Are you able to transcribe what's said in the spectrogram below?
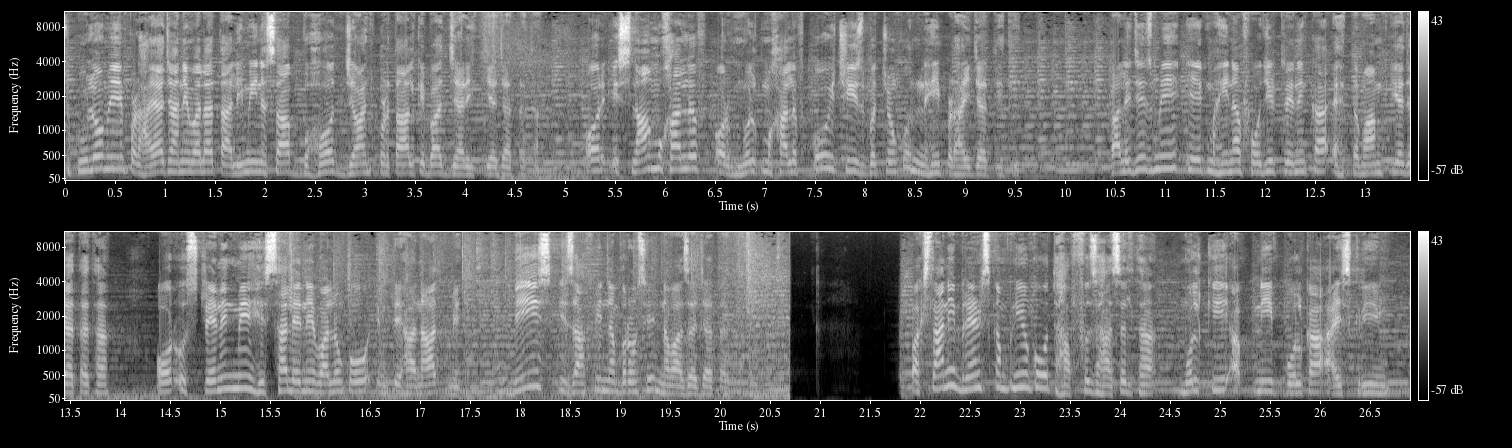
स्कूलों में पढ़ाया जाने वाला तालीमी नसाब बहुत जाँच पड़ताल के बाद जारी किया जाता था। और इस्लाम मुखालफ और मुल्क मुखालफ कोई चीज़ बच्चों को नहीं पढ़ाई जाती थी। कॉलेजेस में एक महीना फौजी ट्रेनिंग का अहतमाम किया जाता था और उस ट्रेनिंग में हिस्सा लेने वालों को इम्तहानात में 20 इजाफी नंबरों से नवाजा जाता था। पाकिस्तानी ब्रांड्स कंपनियों को तहफ़ हासिल था। मुल्क की अपनी Polka ice cream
